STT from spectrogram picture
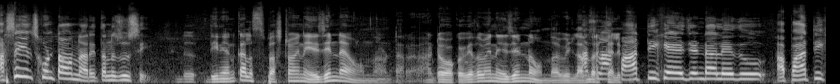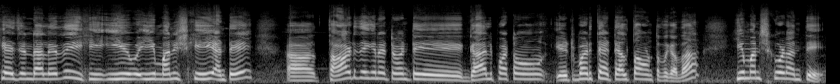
అసహించుకుంటా ఉన్నారు ఇతను చూసి. దీని వెనకాల స్పష్టమైన ఎజెండా ఏమైనా ఉందా అంటారా? అంటే ఒక విధమైన ఎజెండా ఉందా వీళ్ళందరూ కలిపి? పార్టీకే ఎజెండా లేదు. ఆ పార్టీకే ఎజెండా లేదు. ఈ- ఈ మనిషికి అంటే తాడు దిగినటువంటి గాలిపటం ఎటు పడితే అటు వెళ్తూ ఉంటుంది కదా. ఈ మనిషి కూడా అంతే.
